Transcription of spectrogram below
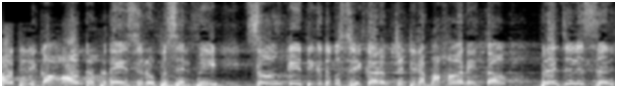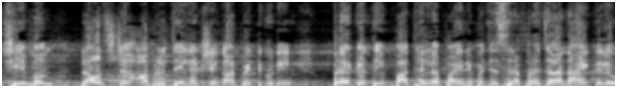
ఆధునిక ఆంధ్రప్రదేశ్ రూపశిల్పి సాంకేతికతకు శ్రీకారం చుట్టిన మహానేత ప్రజల సంక్షేమం రాష్ట్ర అభివృద్ధి లక్ష్యంగా పెట్టుకుని ప్రగతి పథంలో పయనింపజేసిన ప్రజా నాయకులు!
